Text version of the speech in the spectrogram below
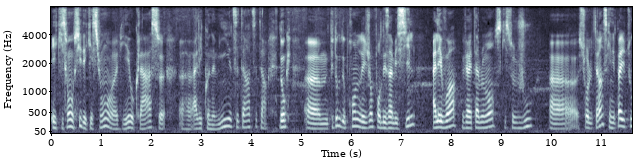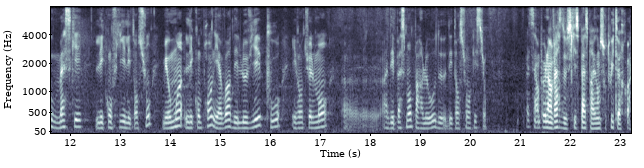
et qui sont aussi des questions euh, liées aux classes, euh, à l'économie, etc., etc. Donc, euh, plutôt que de prendre les gens pour des imbéciles, allez voir véritablement ce qui se joue sur le terrain, ce qui n'est pas du tout masquer les conflits et les tensions, mais au moins les comprendre et avoir des leviers pour éventuellement un dépassement par le haut des tensions en question. C'est un peu l'inverse de ce qui se passe par exemple sur Twitter, quoi.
